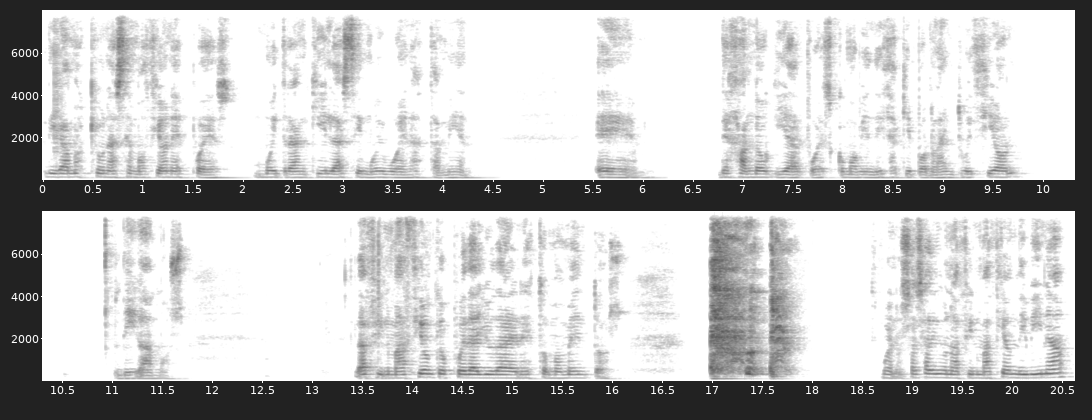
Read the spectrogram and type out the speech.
digamos que unas emociones pues muy tranquilas y muy buenas también. Eh, dejando guiar, pues, como bien dice aquí, por la intuición, digamos. La afirmación que os puede ayudar en estos momentos. bueno, os ha salido una afirmación divina.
